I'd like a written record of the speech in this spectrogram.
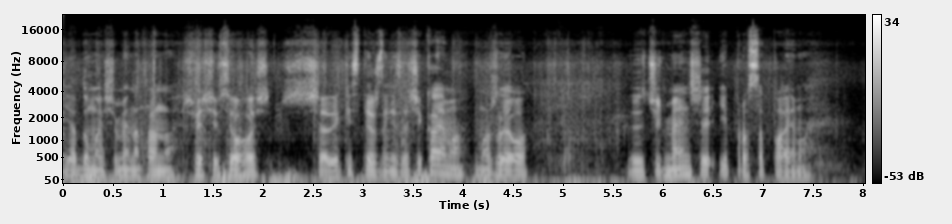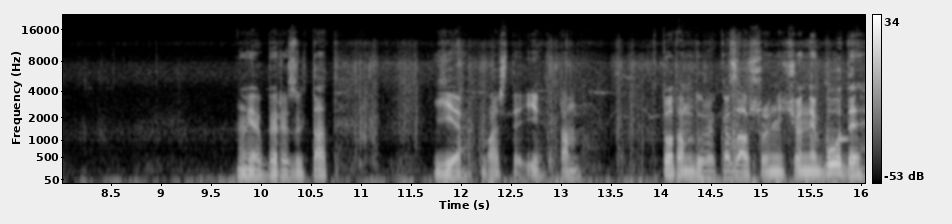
я думаю, що ми, напевно, швидше всього ще якийсь тиждень зачекаємо, можливо, е, чуть менше, і просапаємо. Ну, якби результат є, бачите, і там Хто там дуже казав, що нічого не буде,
